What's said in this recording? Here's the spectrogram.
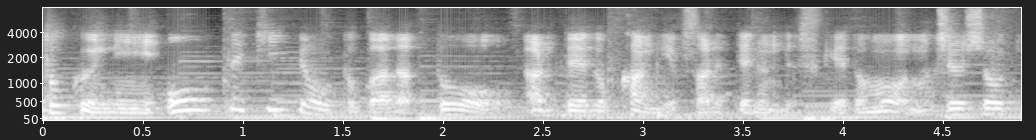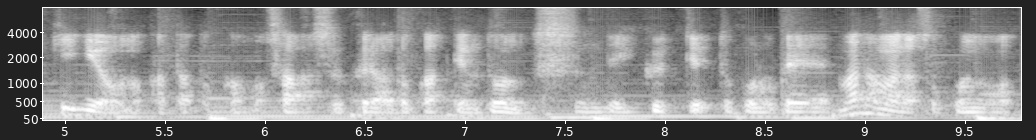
特に大手企業とかだとある程度管理をされてるんですけれども、中小企業の方とかも SARS、クラウド化っていうのどんどん進んでいくっていうところで、まだまだそこの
